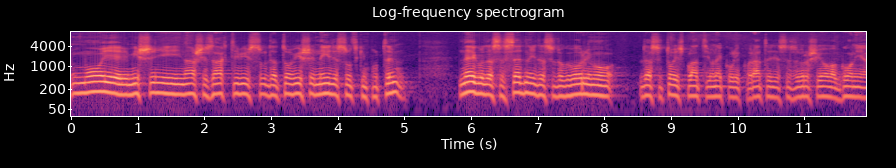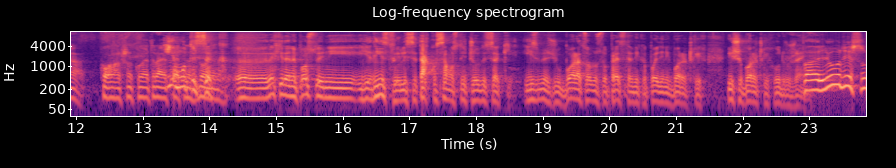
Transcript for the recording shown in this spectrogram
moje mišljenje i naši zahtjevi su da to više ne ide sudskim putem, nego da se sedne i da se dogovorimo da se to isplati u nekoliko rata i da se završi ova gonija konačno koja traje 15 godina. Imam utisak, e, neki da ne postoji ni jedinstvo ili se tako samo stiče utisak između boraca, odnosno predstavnika pojedinih boračkih, više boračkih udruženja. Pa ljudi su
